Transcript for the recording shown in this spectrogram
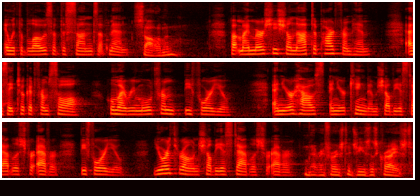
and with the blows of the sons of men. Solomon. But my mercy shall not depart from him, as they took it from Saul, whom I removed from before you. And your house and your kingdom shall be established forever before you. Your throne shall be established forever. And that refers to Jesus Christ.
